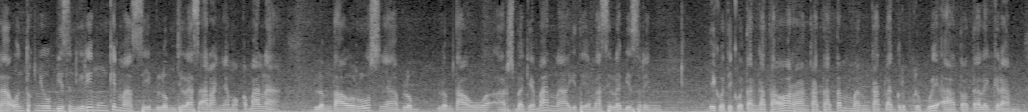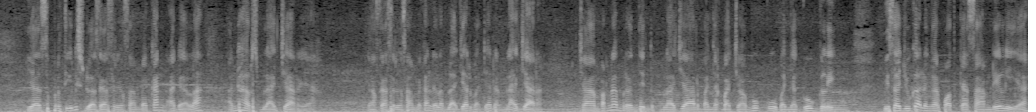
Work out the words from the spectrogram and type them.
Nah untuk newbie sendiri mungkin masih belum jelas arahnya mau ke mana, belum tahu rulesnya, belum belum tahu harus bagaimana gitu ya, masih lebih sering ikut-ikutan kata orang, kata teman, kata grup-grup WA atau Telegram. Ya seperti ini sudah saya sering sampaikan adalah Anda harus belajar ya. Yang saya sering sampaikan adalah belajar, belajar dan belajar. Jangan pernah berhenti untuk belajar, banyak baca buku, banyak googling bisa juga dengar podcast Saham Daily ya.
